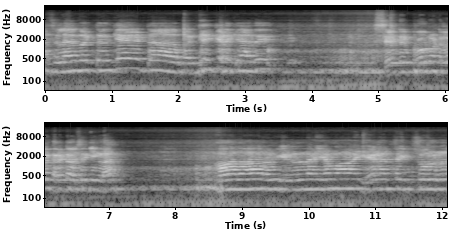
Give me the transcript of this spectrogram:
அசல மட்டும் கேட்டா வட்டி கிடைக்காது. சேர்ந்து ப்ரோ நோட்டெல்லாம் கரெக்டா வச்சிருக்கீங்களா? ஆதாரம் இல்லையமா ஏனத்தை சொல்ல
